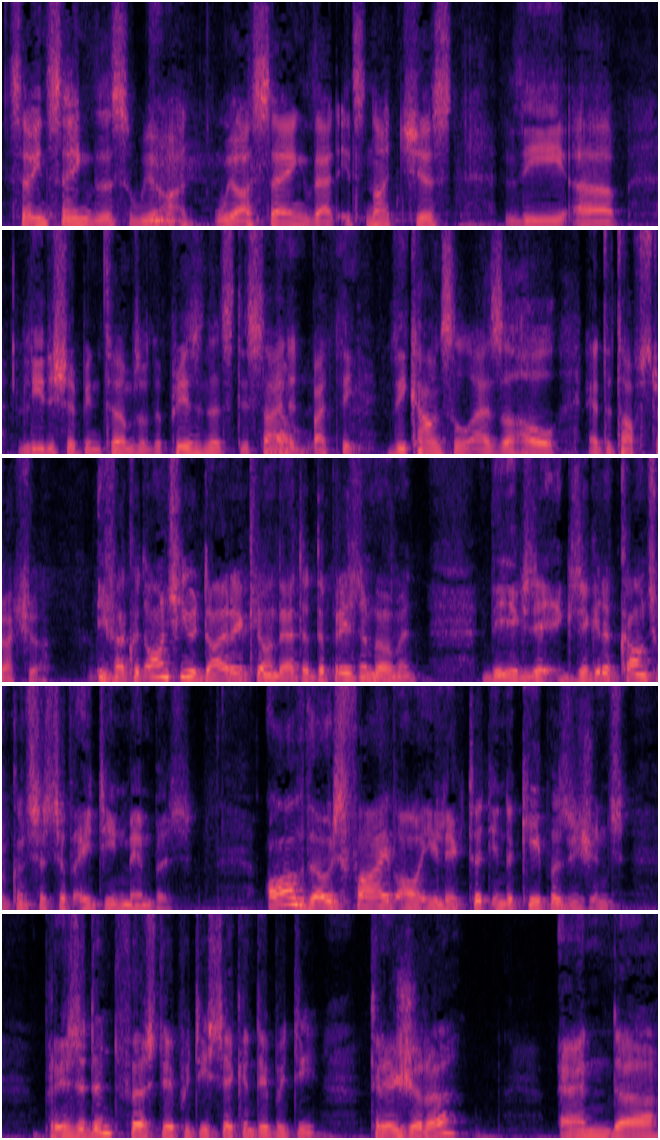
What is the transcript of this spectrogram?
So, in saying this, we are we are saying that it's not just the uh, leadership in terms of the president that's decided, No. but the the council as a whole at the top structure. If I could answer you directly on that, at the present moment, the exe- executive council consists of 18 members. Of those, five are elected in the key positions president, first deputy, second deputy, treasurer, and uh,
